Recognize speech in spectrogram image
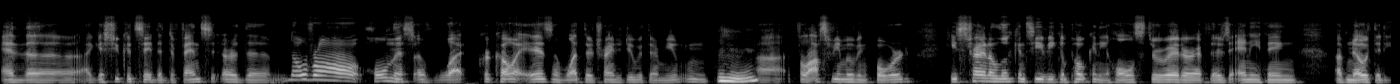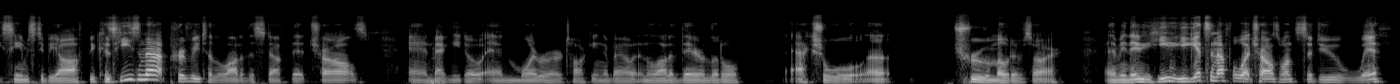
and the I guess you could say the defense or the, the overall wholeness of what Krakoa is and what they're trying to do with their mutant Mm-hmm. uh, philosophy moving forward. He's trying to look and see if he can poke any holes through it or if there's anything of note that he seems to be off because he's not privy to a lot of the stuff that Charles and Magneto and Moira are talking about and a lot of their little actual uh, true motives are. I mean, they, he he gets enough of what Charles wants to do with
